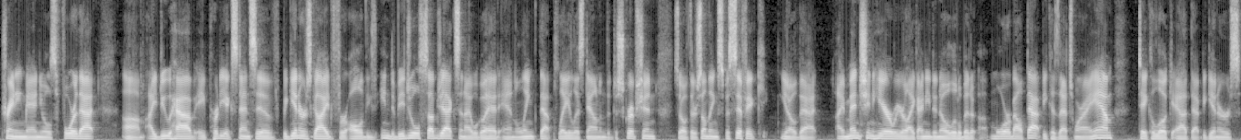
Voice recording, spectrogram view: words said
training manuals for that. Um, I do have a pretty extensive beginner's guide for all of these individual subjects, and I will go ahead and link that playlist down in the description. So if there's something specific, you know, that I mention here where you're like, I need to know a little bit more about that because that's where I am, take a look at that beginner's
